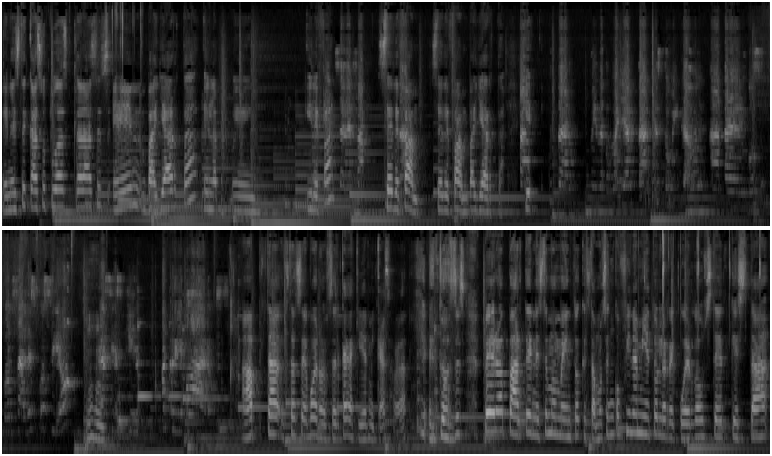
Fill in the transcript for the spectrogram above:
en este caso tú das clases en Vallarta, en la en Ilefam, Cedefam, Cedefam, Vallarta. Que, Vallarta, que está ubicado en González Cosío, esquina Ah, está, bueno, cerca de aquí de mi casa, ¿verdad? Entonces, pero aparte, en este momento que estamos en confinamiento, le recuerdo a usted que está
